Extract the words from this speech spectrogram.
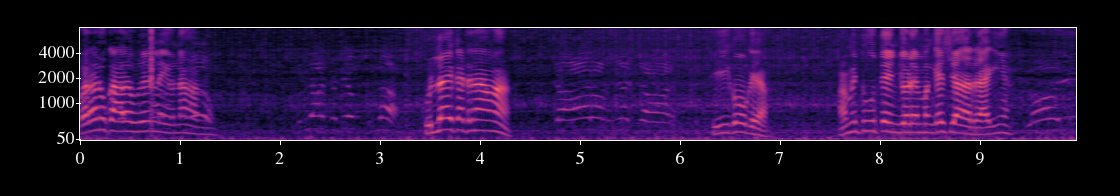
ਪਰਾਂ ਨੂੰ ਕਾਰ ਉਰੇ ਨਹੀਂ ਉਹਨਾਂ ਹਾਮੀ ਖੁੱਲਾ ਹੀ ਕੱਢਣਾ ਵਾ। ਚਾਰ ਹੋਣੀਆਂ ਚਾਰ। ਠੀਕ ਹੋ ਗਿਆ। ਹਾਮੀ ਤੂੰ ਤਿੰਨ ਜੋੜੇ ਮੰਗੇ ਚਾਰ ਰਹਿ ਗਈਆਂ। ਲਓ ਜੀ।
